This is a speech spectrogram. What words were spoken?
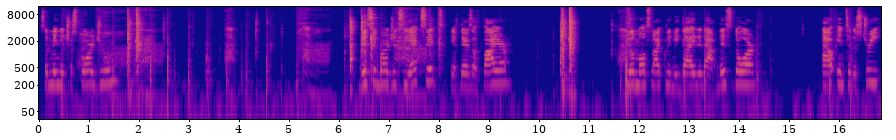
It's a miniature storage room. This emergency exit, if there's a fire, you'll most likely be guided out this door out into the street.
